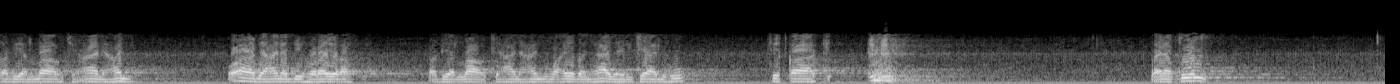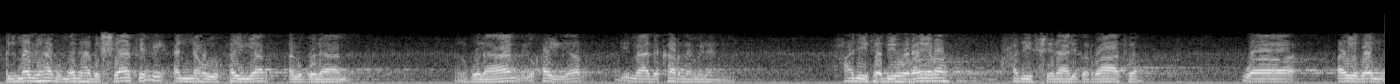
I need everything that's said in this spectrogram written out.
رضي الله تعالى عنه ورد عن أبي هريرة رضي الله تعالى عنه وأيضا هذا رجاله ثقات. ونقول المذهب ومذهب الشافعي أنه يخير الغلام. الغلام يخير لما ذكرنا من حديث أبي هريرة حديث سنان بن رافع وأيضا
